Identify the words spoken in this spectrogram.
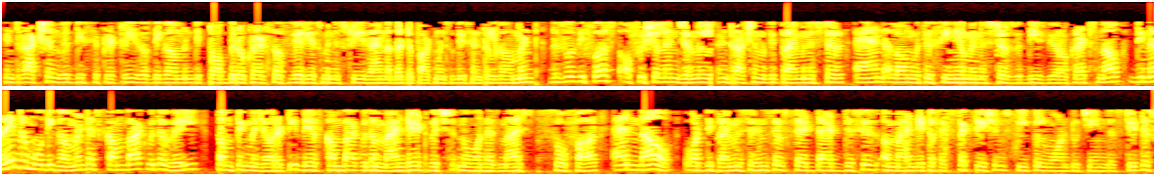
interaction with the secretaries of the government, the top bureaucrats of various ministries and other departments of the central government. This was the first official and general interaction with the Prime Minister and along with the senior ministers with these bureaucrats. Now, the Narendra Modi government has come back with a very thumping majority. They have come back with a mandate which no one has matched so far. And now, what the Prime Minister himself said that this is a mandate of expectations. People want to change the status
